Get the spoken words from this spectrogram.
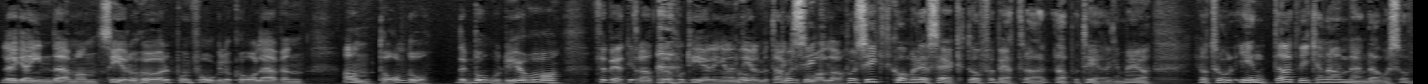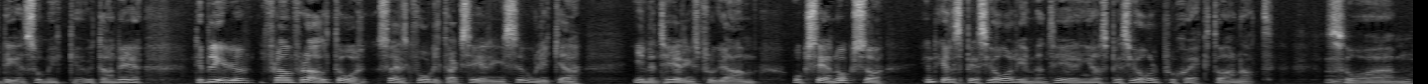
lägga in där man ser och hör på en fågellokal även antal då. Det borde ju ha förbättrat rapporteringen en del med tanke på, sikt, på alla. På sikt kommer det säkert att förbättra rapporteringen men jag, jag tror inte att vi kan använda oss av det så mycket utan det, det blir ju framförallt då Svensk fågeltaxerings olika inventeringsprogram och sen också en del specialinventeringar, specialprojekt och annat. Mm. Så, um,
